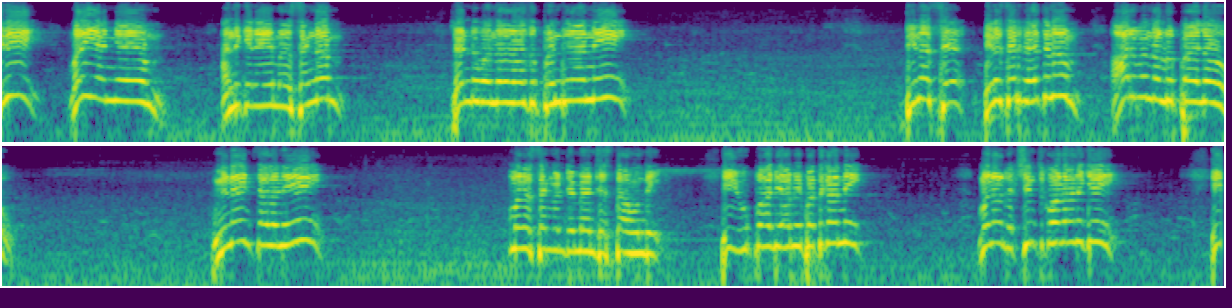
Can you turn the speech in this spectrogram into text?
ఇది మరీ అన్యాయం. అందుకనే మన సంఘం రెండు వందల రోజు పందిరాన్ని దినసరి వేతనం ఆరు వందల రూపాయలు నిర్ణయించాలని మన సంఘం డిమాండ్ చేస్తూ ఉంది. ఈ ఉపాధి హామీ పథకాన్ని మనం రక్షించుకోవడానికి ఈ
